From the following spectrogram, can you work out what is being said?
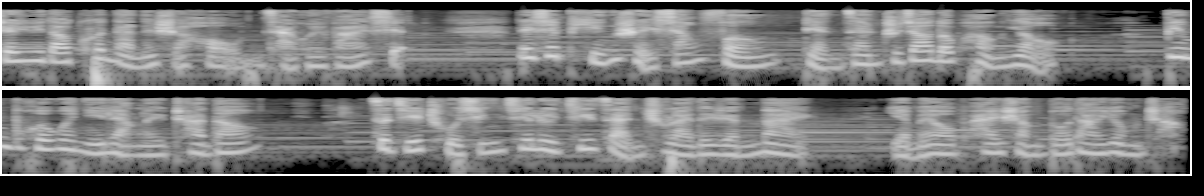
真遇到困难的时候，我们才会发现，那些萍水相逢、点赞之交的朋友，并不会为你两肋插刀，自己处心积虑积攒出来的人脉，也没有派上多大用场。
